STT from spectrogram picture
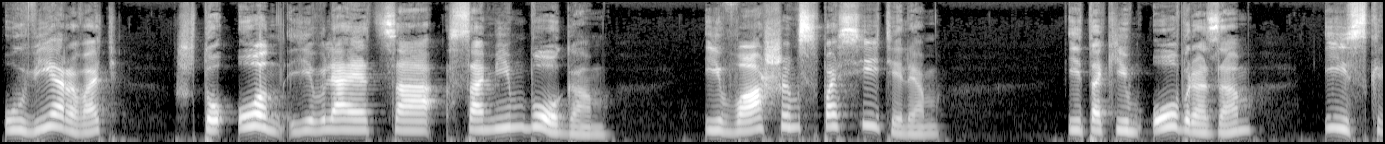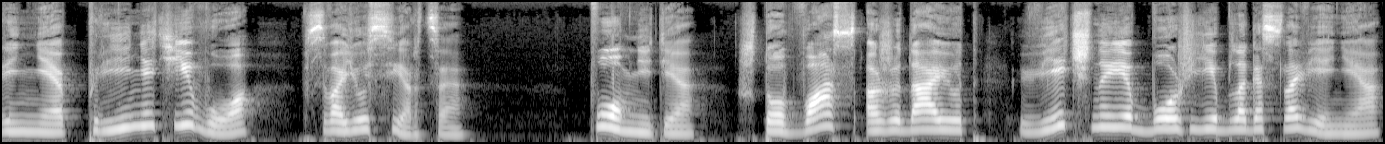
уверовать, что Он является самим Богом и вашим Спасителем, и таким образом искренне принять Его в свое сердце. Помните, что вас ожидают вечные Божьи благословения,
